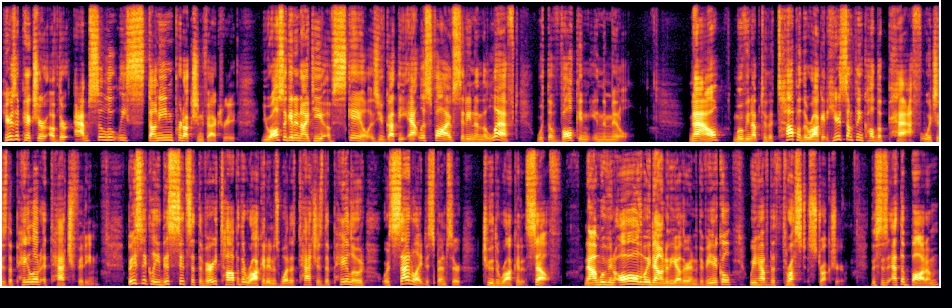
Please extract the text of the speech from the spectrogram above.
Here's a picture of their absolutely stunning production factory. You also get an idea of scale as you've got the Atlas V sitting on the left with the Vulcan in the middle. Now, moving up to the top of the rocket, here's something called the PAF, which is the payload attach fitting. Basically, this sits at the very top of the rocket and is what attaches the payload or satellite dispenser to the rocket itself. Now, moving all the way down to the other end of the vehicle, we have the thrust structure. This is at the bottom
